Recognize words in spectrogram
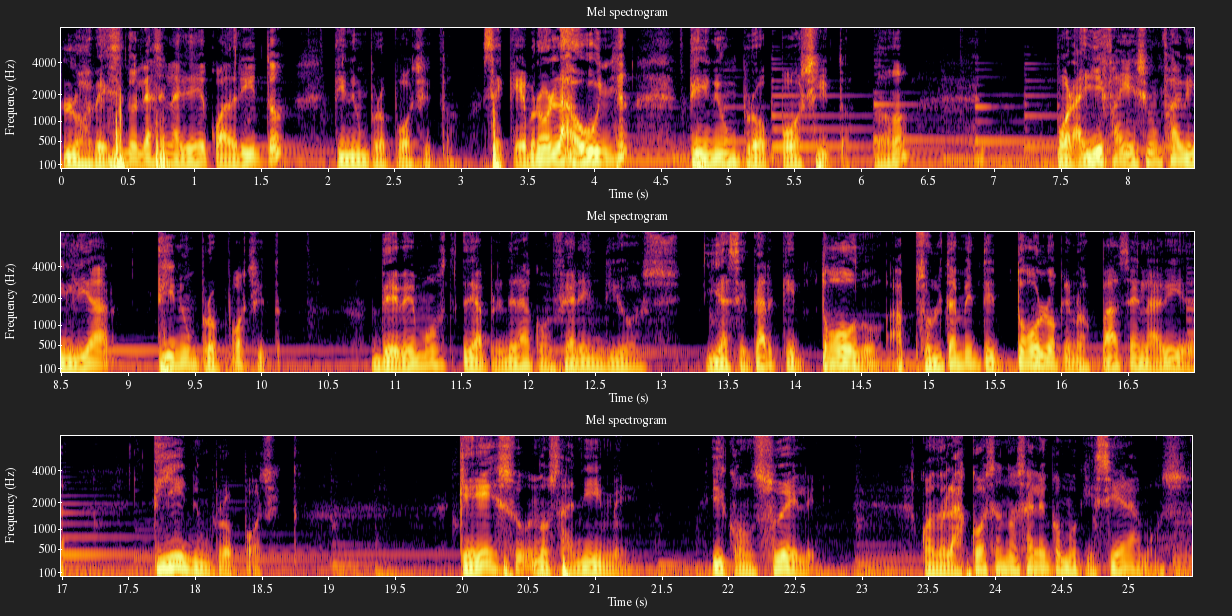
Los vecinos le hacen la vida de cuadrito, tiene un propósito. Se quebró la uña, tiene un propósito, ¿no? Por allí falleció un familiar, tiene un propósito. Debemos de aprender a confiar en Dios y aceptar que todo, absolutamente todo lo que nos pasa en la vida, tiene un propósito. Que eso nos anime y consuele cuando las cosas no salen como quisiéramos,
